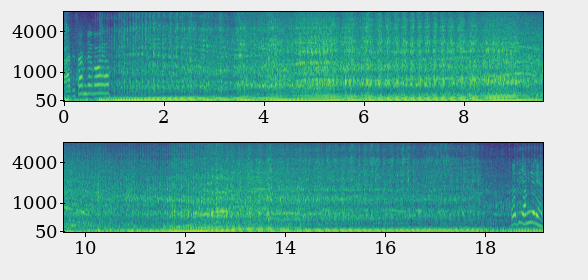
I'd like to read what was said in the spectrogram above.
อาจจะสั้นจังน้อยครับ Có tiếng như này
